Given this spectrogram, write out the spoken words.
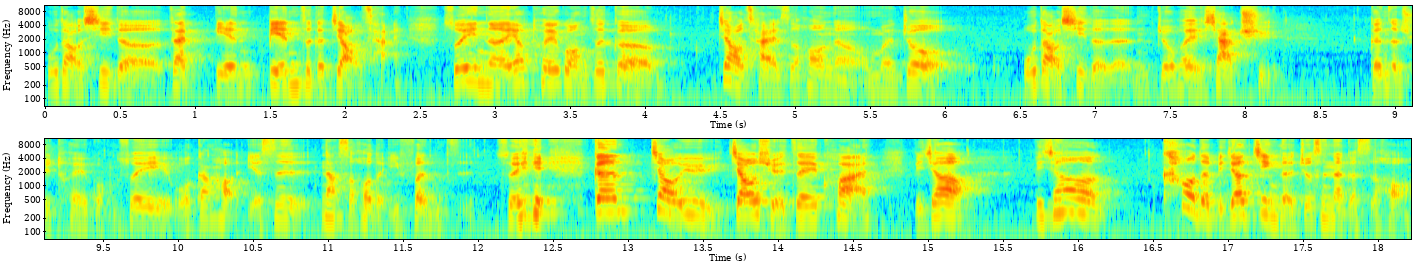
舞蹈系的在编编这个教材，所以呢要推广这个教材的时候呢，我们就舞蹈系的人就会下去跟着去推广，所以我刚好也是那时候的一份子，所以跟教育教学这一块比较比较。靠的比较近的就是那个时候，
